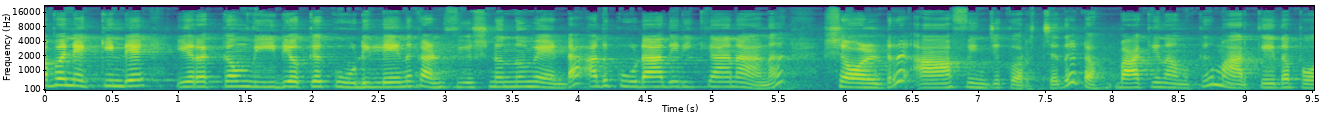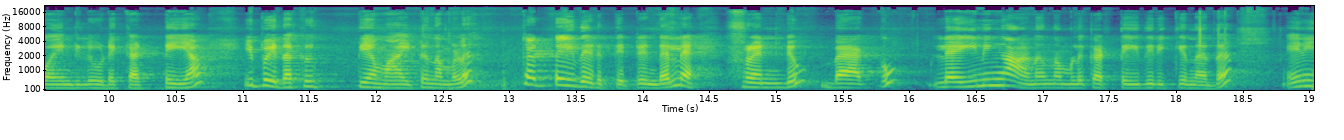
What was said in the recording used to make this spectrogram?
അപ്പോൾ നെക്കിന്റെ ഇറക്കം വീതിയൊക്കെ ഒക്കെ കൂടില്ലേന്ന് കൺഫ്യൂഷനൊന്നും വേണ്ട. അത് കൂടാതിരിക്കാനാണ് ഷോൾഡർ ഹാഫ് ഇഞ്ച് കുറച്ചത് കേട്ടോ ബാക്കി നമുക്ക് മാർക്ക് ചെയ്ത പോയിന്റിലൂടെ കട്ട് ചെയ്യാം. ഇപ്പോൾ ഇതാ കൃത്യമായിട്ട് നമ്മൾ കട്ട് ചെയ്തെടുത്തിട്ടുണ്ട് അല്ലേ? ഫ്രണ്ടും ബാക്കും ലൈനിങ് ആണ് നമ്മൾ കട്ട് ചെയ്തിരിക്കുന്നത്. ഇനി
